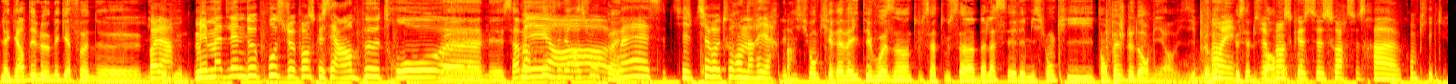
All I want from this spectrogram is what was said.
il a gardé le mégaphone. euh, Voilà. Youn. Mais Madeleine de Proust, je pense que c'est un peu trop. Ouais, euh, mais ça a marqué mais, une génération oh, quand même. Ouais, ce petit, petit retour en arrière. L'émission qui réveille tes voisins, tout ça, tout ça. Bah là, c'est l'émission qui t'empêche de dormir, visiblement, Oui, parce que c'est le je soir. pense que ce soir, ce sera compliqué.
